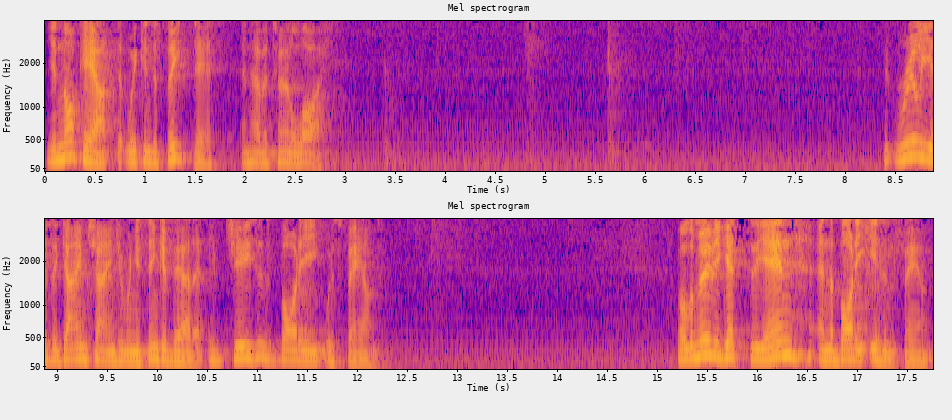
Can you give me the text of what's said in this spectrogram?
You knock out that we can defeat death and have eternal life. It really is a game changer when you think about it. If Jesus' body was found. Well, the movie gets to the end and the body isn't found.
